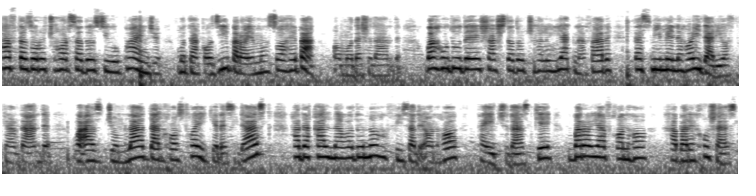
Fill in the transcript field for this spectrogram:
7435 متقاضی برای مصاحبه آماده شدند و حدود 641 نفر تصمیم نهایی دریافت کردند و از جمله درخواست هایی که رسیده است حداقل 99 فیصد آنها تایید شده است که برای افغان ها خبر خوش است.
